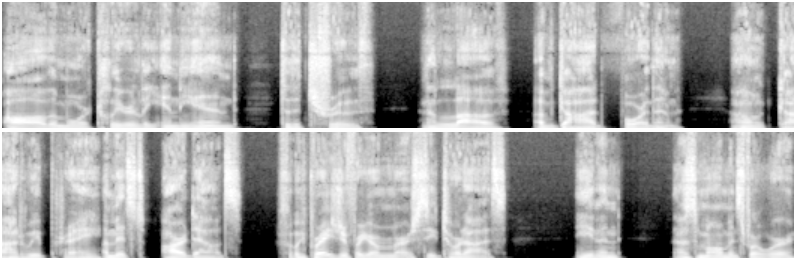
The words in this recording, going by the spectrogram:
all the more clearly in the end to the truth and the love of God for them. Oh God, we pray amidst our doubts. We praise you for your mercy toward us. Even those moments where we're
